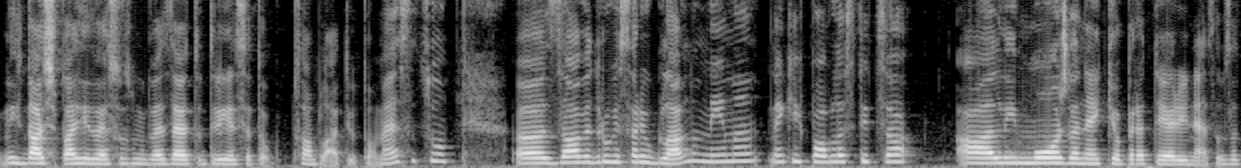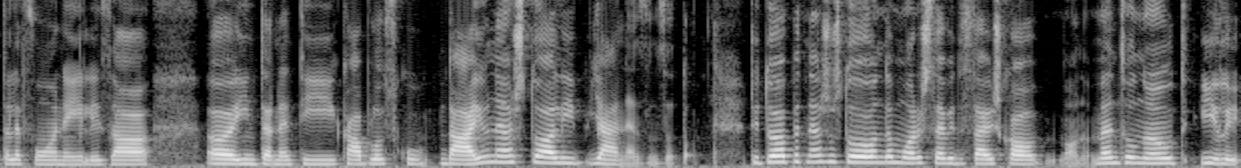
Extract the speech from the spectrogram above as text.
mislim, da ćeš platiti 28. 29. 30. samo plati u tom mesecu. Uh, za ove druge stvari uglavnom nema nekih povlastica, ali možda neki operateri, ne znam, za telefone ili za uh, internet i kablovsku daju nešto, ali ja ne znam za to. Znači to je opet nešto što onda moraš sebi da staviš kao ono, mental note ili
